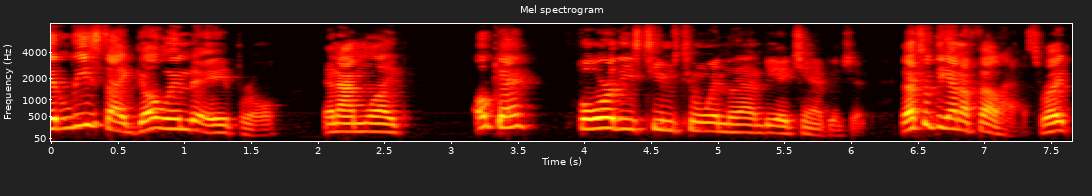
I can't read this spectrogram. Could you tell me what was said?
at least I go into April and I'm like, okay, four of these teams can win the NBA championship. That's what the NFL has, right?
